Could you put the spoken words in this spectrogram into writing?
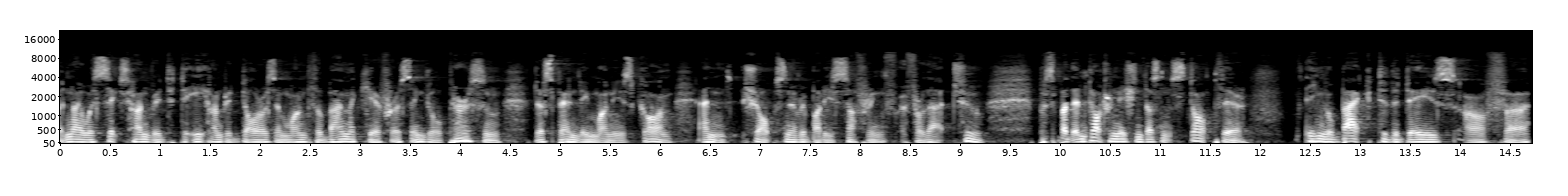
But now with 600 to 800 dollars a month Obamacare for a single person, their spending money is gone, and shops and everybody's suffering for, for that too. But, but, the indoctrination doesn't stop there. You can go back to the days of uh,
